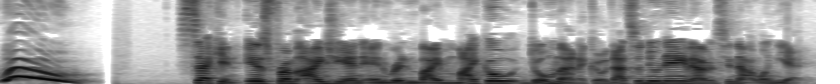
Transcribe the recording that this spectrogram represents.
Woo! Second is from IGN and written by Michael Domanico. That's a new name. I haven't seen that one yet.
